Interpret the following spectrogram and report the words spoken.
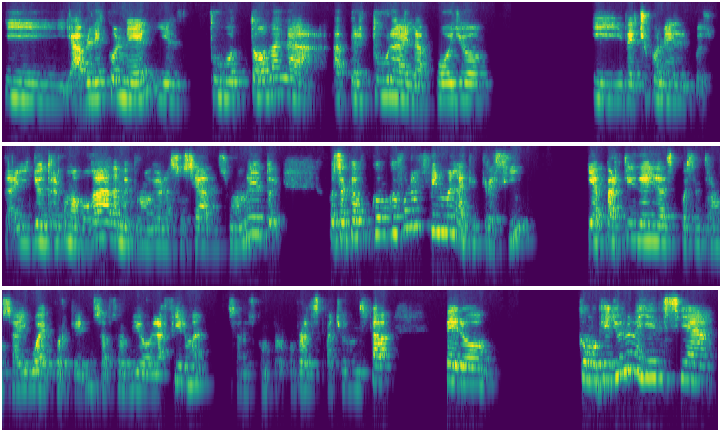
y hablé con él y él tuvo toda la apertura, el apoyo, y de hecho con él, pues ahí yo entré como abogada, me promovió la sociedad en su momento. o sea, que, como que fue una firma en la que crecí y a partir de ella después entramos a Iguay porque nos absorbió la firma, o sea, nos compró, compró el despacho donde estaba, pero como que yo lo veía y decía,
